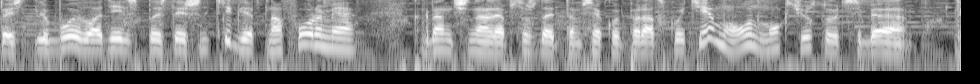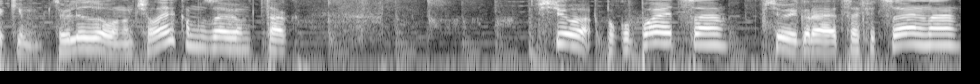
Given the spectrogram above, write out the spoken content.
то есть любой владелец PlayStation 3 где-то на форуме, когда начинали обсуждать там всякую пиратскую тему, он мог чувствовать себя таким цивилизованным человеком, назовем так. Все покупается, все играется официально,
